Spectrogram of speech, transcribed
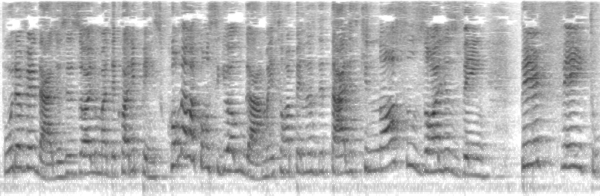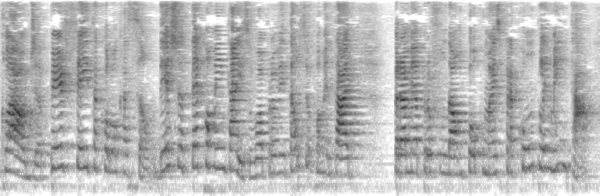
Pura verdade. Às vezes olho uma decora e penso, como ela conseguiu alugar? Mas são apenas detalhes que nossos olhos veem. Perfeito, Cláudia. Perfeita colocação. Deixa até comentar isso. Eu vou aproveitar o seu comentário para me aprofundar um pouco mais para complementar.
